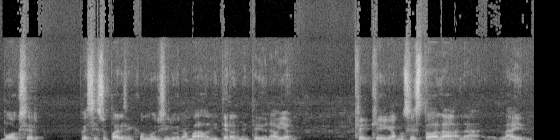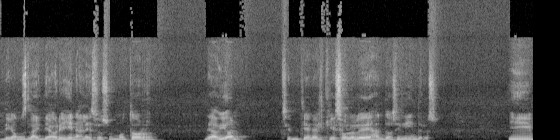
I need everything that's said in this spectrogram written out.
Boxer, pues eso parece como si lo hubieran bajado literalmente de un avión. Que, que, digamos es toda la, la- la- digamos, la idea original, eso es un motor de avión, ¿sí me entiende? El que solo le dejan dos cilindros. Y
